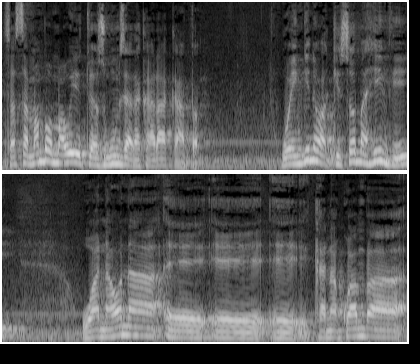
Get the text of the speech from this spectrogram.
Sasa mambo mawili tuyazungumza haraka haraka hapa. Wengine wakisoma hivi wanaona e, e, e, kana kwamba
